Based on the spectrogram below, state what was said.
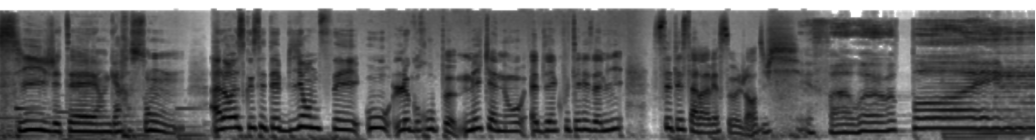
Si j'étais un garçon, alors, est-ce que c'était Beyoncé ou le groupe Mécano? Eh bien, écoutez, les amis, c'était ça le réverso aujourd'hui. If I were a boy.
